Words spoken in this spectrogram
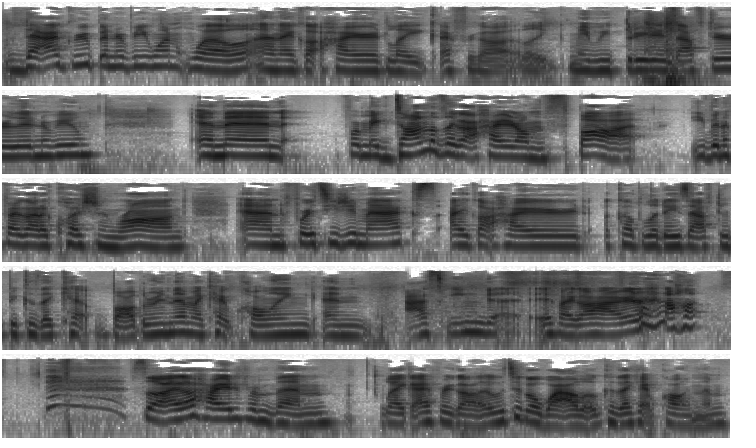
that group interview went well, and I got hired like I forgot, like maybe three days after the interview. And then for McDonald's, I got hired on the spot even if I got a question wrong. And for TJ Maxx, I got hired a couple of days after because I kept bothering them. I kept calling and asking if I got hired or not. so I got hired from them. Like, I forgot. It took a while though because I kept calling them.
